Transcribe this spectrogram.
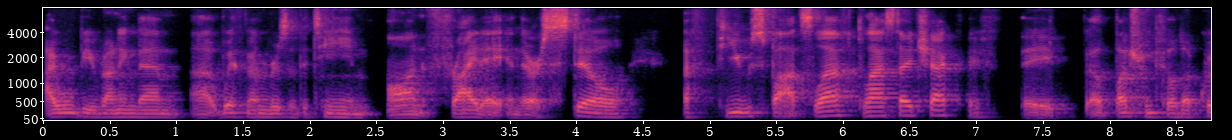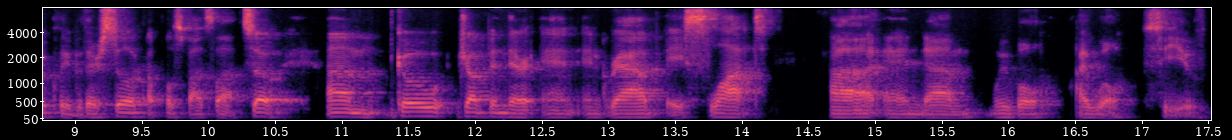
I will be running them uh, with members of the team on Friday, and there are still a few spots left. Last I checked, they they a bunch of them filled up quickly, but there's still a couple of spots left. So um, go jump in there and and grab a slot, uh, and um, we will. I will see you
